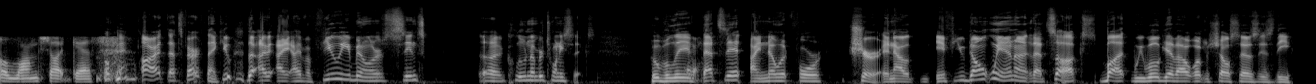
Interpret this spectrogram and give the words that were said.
a long shot guess. Okay, all right, that's fair. Thank you. The- I, I have a few emailers since uh, clue number twenty six who believe that's it. I know it for sure. And now, if you don't win, uh, that sucks. But we will give out what Michelle says is the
